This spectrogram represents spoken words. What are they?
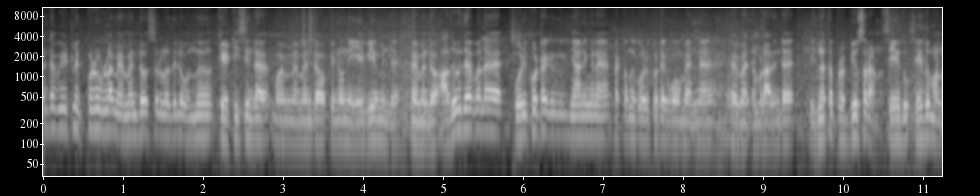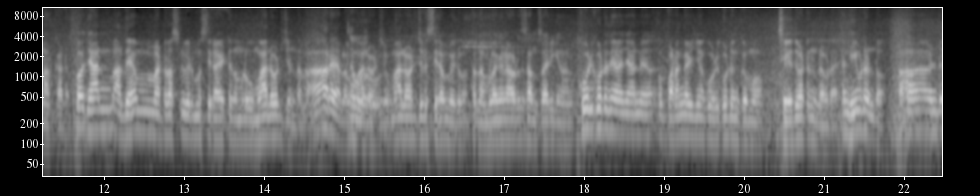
എന്റെ വീട്ടിൽ ഇപ്പോഴും ഉള്ള മെമെന്റോസ് ഉള്ളതിൽ ഒന്ന് കെ ടി സിന്റെ മെമെന്റോ പിന്നെ ഒന്ന് എ വി എമ്മിന്റെ മെമെന്റോ അതും ഇതേപോലെ കോഴിക്കോട്ടേക്ക് ഞാനിങ്ങനെ പെട്ടെന്ന് കോഴിക്കോട്ടേക്ക് പോകുമ്പോൾ എന്നെ നമ്മുടെ അതിന്റെ ഇന്നത്തെ പ്രൊഡ്യൂസറാണ് സേതു സേതു മണ്ണാർക്കാട്. അപ്പോൾ ഞാൻ അദ്ദേഹം മദ്രാസിൽ വരുമ്പോൾ സ്ഥിരമായിട്ട് നമ്മൾ ഉമാ ലോഡ്ജ് ഉണ്ടല്ലോ അറിയാലോ ഉമാ ലോഡ്ജ്. ഉമാ ലോഡ്ജിൽ സ്ഥിരം വരും. അപ്പോൾ നമ്മളിങ്ങനെ അവിടെ സംസാരിക്കുന്നതാണ്. കോഴിക്കോട് ഞാൻ ഞാൻ പടം കഴിഞ്ഞാൽ കോഴിക്കോട് നിൽക്കുമ്പോൾ സേതുവേട്ടൻ ഉണ്ട് അവിടെ നീ ഇവിടെ ഉണ്ടോ? ആ ഉണ്ട്.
